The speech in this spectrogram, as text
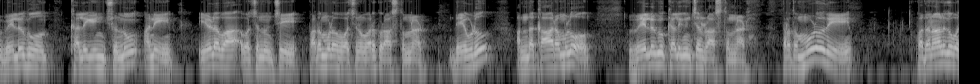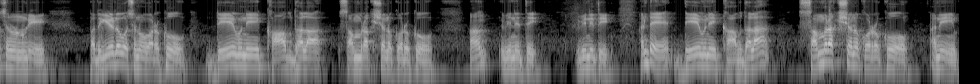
వెలుగు కలిగించును అని ఏడవ వచనం నుంచి పదమూడవ వచనం వరకు రాస్తున్నాడు. దేవుడు అంధకారంలో వెలుగు కలిగించని రాస్తున్నాడు. తర్వాత మూడవది పద్నాలుగో వచనం నుండి పదిహేడవ వచనం వరకు దేవుని కాపుదల సంరక్షణ కొరకు వినితి వినితి. అంటే దేవుని కాపుదల సంరక్షణ కొరకు అని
